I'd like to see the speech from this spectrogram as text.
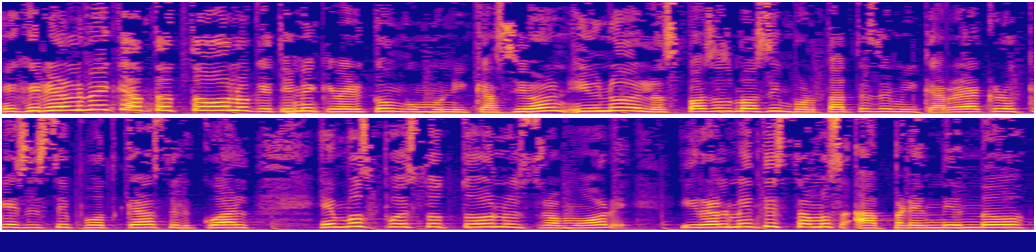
En general me encanta todo lo que tiene que ver con comunicación y uno de los pasos más importantes de mi carrera creo que es este podcast el cual hemos puesto todo nuestro amor y realmente estamos aprendiendo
